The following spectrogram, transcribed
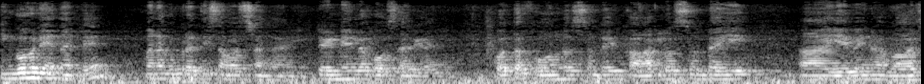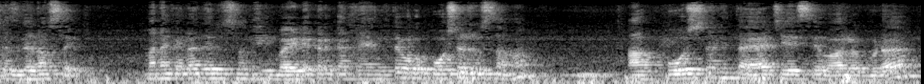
ఇంకొకటి ఏంటంటే మనకు ప్రతి సంవత్సరం కానీ రెండేళ్ళకి ఒకసారి కానీ కొత్త ఫోన్లు వస్తుంటాయి కార్లు వస్తుంటాయి ఏవైనా వాచెస్ కానీ వస్తాయి. మనకు ఎలా తెలుస్తుంది బయట ఎక్కడికైనా వెళ్తే ఒక పోస్టర్ చూస్తామా? ఆ పోస్టర్ని తయారు చేసే వాళ్ళకు కూడా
